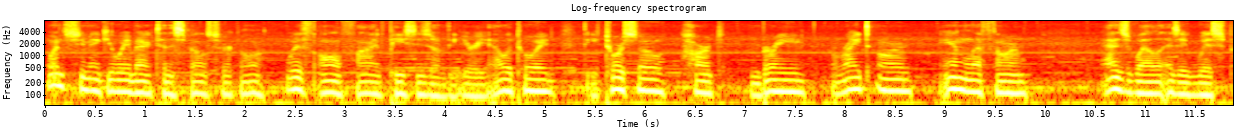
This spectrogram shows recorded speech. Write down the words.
once you make your way back to the spell circle with all five pieces of the Eerie Eletoid, the torso, heart, brain, right arm, and left arm, as well as a wisp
